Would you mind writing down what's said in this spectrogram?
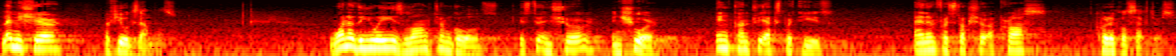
Let me share a few examples. One of the UAE's long term goals is to ensure, ensure in country expertise and infrastructure across critical sectors.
